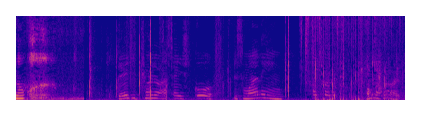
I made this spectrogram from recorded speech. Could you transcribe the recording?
No. There's a tornado outside school this morning. Oh my god.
